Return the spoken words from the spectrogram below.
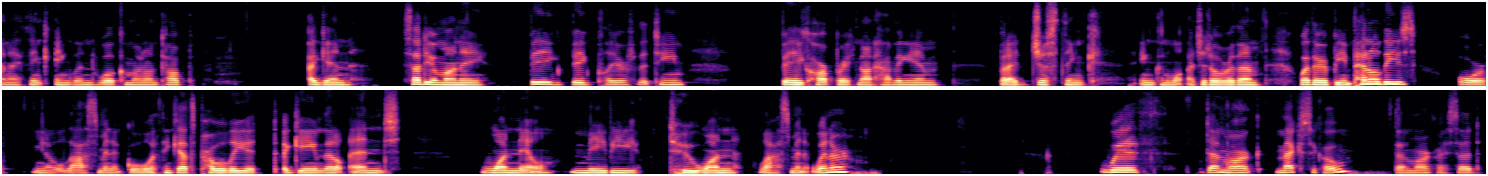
and I think England will come out on top. Again, Sadio Mane, big, big player for the team. Big heartbreak not having him, but I just think England will edge it over them, whether it be in penalties or you know last minute goal. I think that's probably a, a game that'll end one 0 maybe 2 1 last minute winner. With Denmark, Mexico. Denmark, I said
